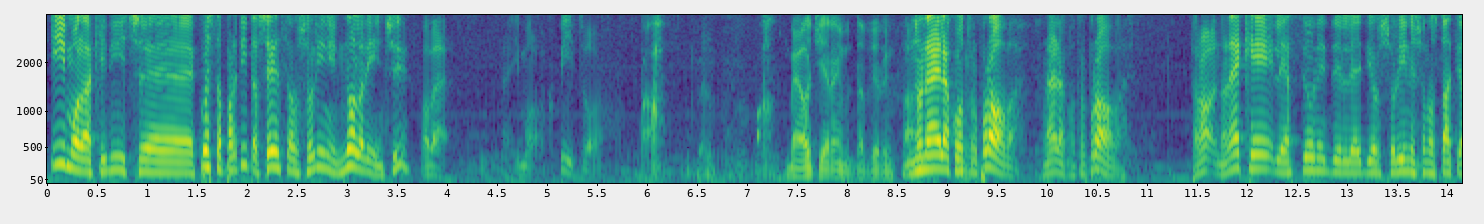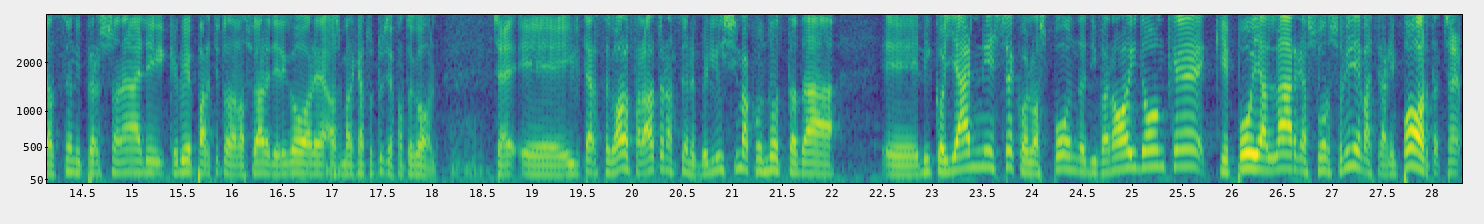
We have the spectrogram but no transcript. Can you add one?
Imola che dice questa partita senza Orsolini non la vinci. Vabbè, eh, Imola ho capito. Ah, beh, bah. Beh, oggi era davvero in palla. Non è la controprova, non è la controprova. Però non è che le azioni del- di Orsolini sono state azioni personali che lui è partito dalla sua area di rigore, ha smarcato tutti e ha fatto gol. Cioè, eh, il terzo gol, fra l'altro, è un'azione bellissima condotta da eh, Lico Iannis con la sponda di Van Oydonk che poi allarga su Orsolini e va a tirare in porta. Cioè,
